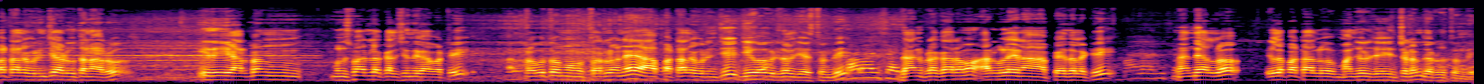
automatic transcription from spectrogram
పట్టాల గురించి అడుగుతున్నారు. ఇది అర్బన్ మున్సిపాలిటీలో కలిసింది కాబట్టి ప్రభుత్వం త్వరలోనే ఆ పట్టాల గురించి జీవో విడుదల చేస్తుంది. దాని ప్రకారం అర్హులైన పేదలకి నంద్యాలలో ఇళ్ళ పట్టాలు మంజూరు చేయించడం జరుగుతుంది.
